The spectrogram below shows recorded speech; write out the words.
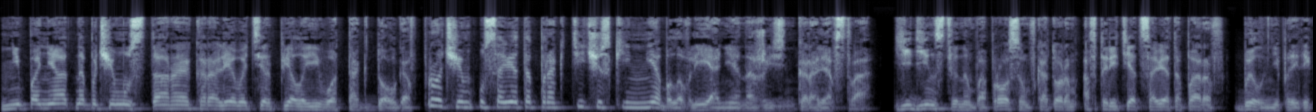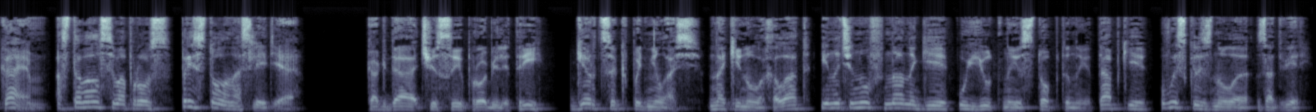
Непонятно, почему старая королева терпела его так долго. Впрочем, у совета практически не было влияния на жизнь королевства. Единственным вопросом, в котором авторитет Совета паров был непререкаем, оставался вопрос престола наследия. Когда часы пробили три, герцог поднялась, накинула халат и, натянув на ноги уютные стоптанные тапки, выскользнула за дверь.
